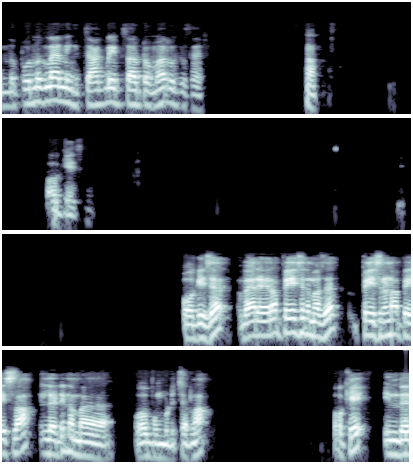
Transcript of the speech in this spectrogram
அந்த பொண்ணுக்குலாம் இன்னைக்கு சாக்லேட் சாப்பிட்ட மாதிரி இருக்கு sir okay sir okay sir வேற யாராவது பேசணுமா சார் பேசணும்னா பேசலாம். இல்லாட்டி நம்ம ஓப்பன் முடிச்சிடலாம். ஓகே இந்த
